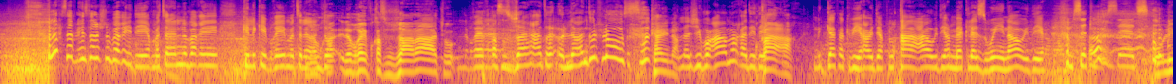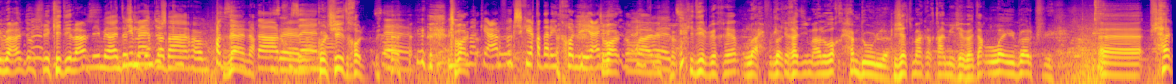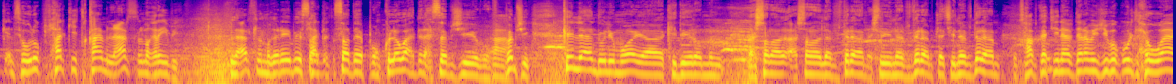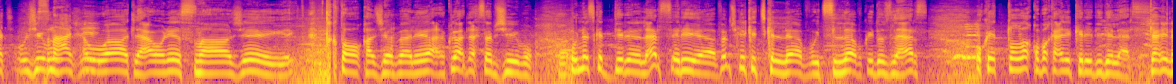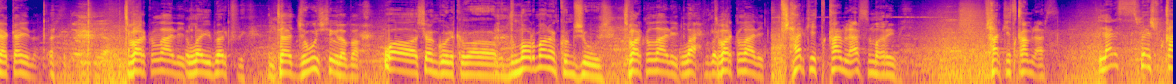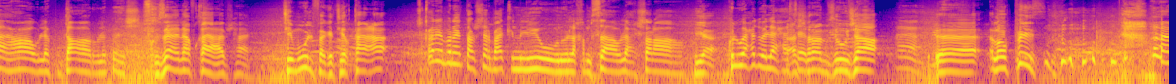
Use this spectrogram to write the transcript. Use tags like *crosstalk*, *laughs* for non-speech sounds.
على حساب الإنسان شنو باغي يدير. مثلا أنا باغي كاين اللي كيبغي مثلا عنده إلا بغى يفقس الجارات و- بغى يفقس الجاهات ولا عنده الفلوس. كاينة. ولا جيبو عامر غادي يدير. قاعة. نقافه كبيرة ويدير في القاعة ويدير ماكلة زوينة ويدير خمسة *laughs* المسات. واللي ما عندهمش فين كيدير العرس؟ اللي ما عندوش كيدير دارهم قدام خزانة. الدار خزانة. خزانة. كل شيء يدخل. تبارك- اللي ما كيعرفكش كيقدر يدخل يعني تبارك الله عليك. كيدير بخير. الله يحفظك. كي غادي مع الوقت. الحمد لله. جات معك القامجه بعدا الله يبارك فيك. آه شحال ك- نسولوك شحال كيتقام العرس المغربي؟ العرس المغربي ça dépend كل واحد على حساب جيبه. آه. فهمتي؟ كاين اللي عنده les moyens كيديروا من 10 10000 درهم 20000 درهم 30000 درهم. صحاب 30000 درهم يجيبوك ولد الحوات ويجيبوا الحوات العوني الصناجي طقطوقه الجبليه كل واحد على حساب جيبه والناس كدير العرس ريا فهمتي؟ كاين كيتكلف ويتسلف وكيدوز العرس وكيطلق وباقي عليه الكريدي ديال العرس. كاينة كاينة. *laughs* تبارك الله عليك. الله يبارك فيك. انت تزوجتي ولا باقي؟ واش نقول لك normal نكون مزوج تبارك الله عليك. الله يحفظك. تبارك الله عليك. شحال كيتقام العرس المغربي؟ شحال كيتقام العرس؟ العرس باش في قاعة ولا في الدار ولا باش في خزانه في قاعة بشحال؟ انت مولفة قلتي القاعة. تقريبا يطلع شي 4 المليون ولا خمسة ولا 10 هي كل واحد ولا حسب 10 مزوجة. لوبيس *laughs*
